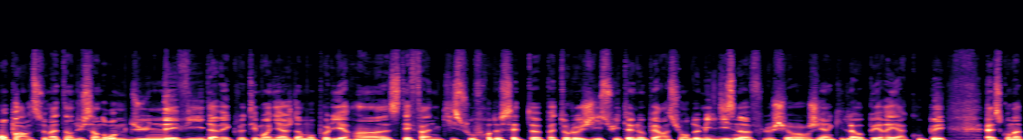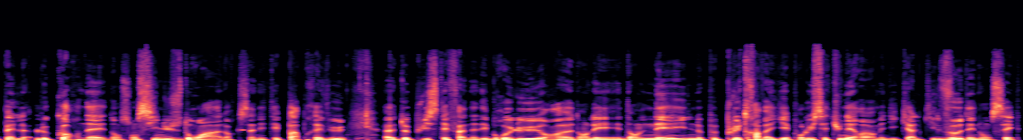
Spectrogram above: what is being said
On parle ce matin du syndrome du nez vide avec le témoignage d'un Montpelliérain, euh, Stéphane, qui souffre de cette pathologie suite à une opération en 2019. Le chirurgien qui l'a opéré a coupé euh, ce qu'on appelle le cornet dans son sinus droit alors que ça n'était pas prévu. Depuis, Stéphane a des brûlures dans, les, dans le nez. Il ne peut plus travailler. Pour lui, c'est une erreur médicale qu'il veut dénoncer.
